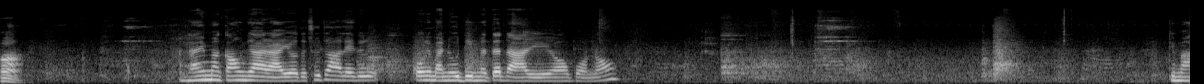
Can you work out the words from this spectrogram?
ဟာအလိုက်မကောင်းကြတာရောတချို့ကြလည်းသူတို့ပုံတွေမှာ no di မတက်တာတွေရောပေါ့နော်ဒီမှာ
